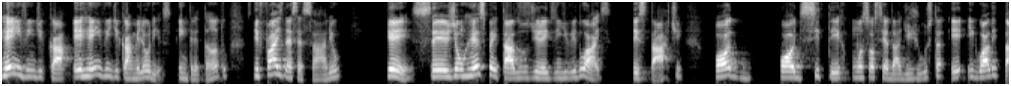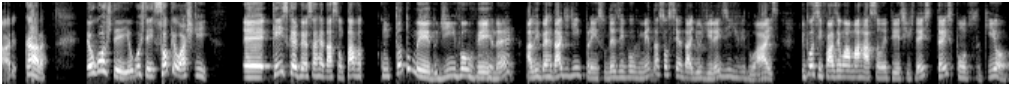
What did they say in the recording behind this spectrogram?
reivindicar e reivindicar melhorias. Entretanto, se faz necessário que sejam respeitados os direitos individuais. Destarte pode, pode-se ter uma sociedade justa e igualitária. Cara, eu gostei, eu gostei. Só que eu acho que é, quem escreveu essa redação estava com tanto medo de envolver né, a liberdade de imprensa, o desenvolvimento da sociedade e os direitos individuais, tipo assim, fazer uma amarração entre esses três, três pontos aqui, ó,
